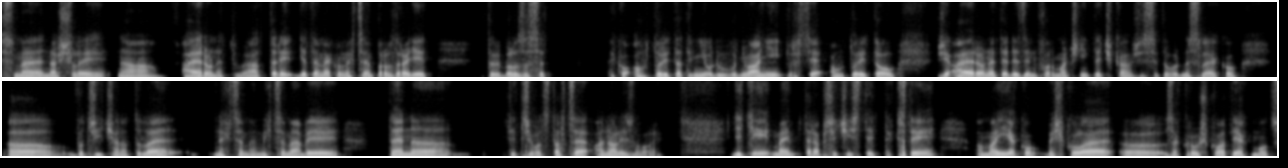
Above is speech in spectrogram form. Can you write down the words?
jsme našli na Aeronetu. Já tedy dětem jako nechcem prozradit, to by bylo zase jako autoritativní odůvodňování prostě autoritou, že Aeronet je dezinformační tečka, že si to odnesli jako uh, od Říčana. Tohle nechceme. My chceme, aby ten, ty tři odstavce analyzovali. Děti mají teda přečíst ty texty a mají jako ve škole uh, zakroužkovat, jak moc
